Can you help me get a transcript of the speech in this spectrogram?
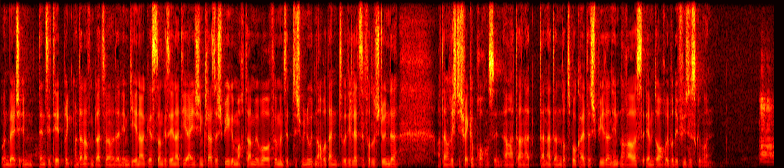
und welche Intensität bringt man dann auf den Platz, wenn man dann eben Jena gestern gesehen hat, die eigentlich ein klasse Spiel gemacht haben über 75 Minuten, aber dann so die letzte Viertelstunde dann richtig weggebrochen sind. Ja, dann hat dann hat dann Würzburg halt das Spiel dann hinten raus eben doch über die Physis gewonnen. Mhm.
